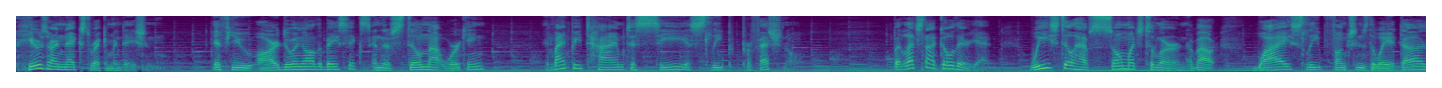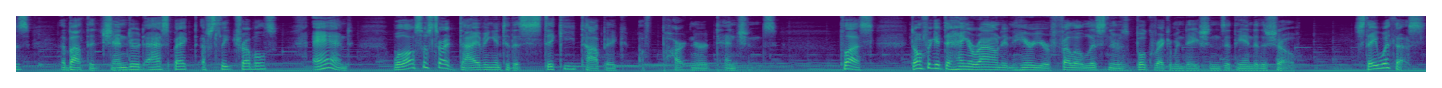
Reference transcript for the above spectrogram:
here's our next recommendation. If you are doing all the basics and they're still not working, it might be time to see a sleep professional. But let's not go there yet. We still have so much to learn about why sleep functions the way it does, about the gendered aspect of sleep troubles, and we'll also start diving into the sticky topic of partner tensions. Plus, don't forget to hang around and hear your fellow listeners' book recommendations at the end of the show. Stay with us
